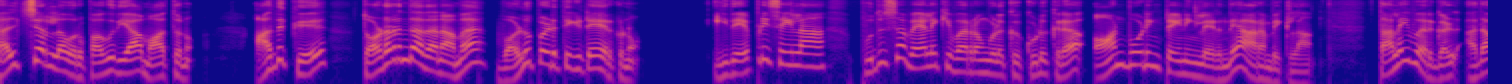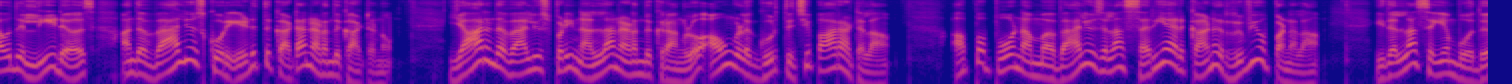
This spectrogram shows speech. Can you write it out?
கல்ச்சர்ல ஒரு பகுதியா மாத்தணும். அதுக்கு தொடர்ந்து அதை நாம வலுப்படுத்திக்கிட்டே இருக்கணும். இதை எப்படி செய்யலாம்? புதுசா வேலைக்கு வர்றவங்களுக்கு கொடுக்குற ஆன்போர்டிங் ட்ரைனிங்ல இருந்தே ஆரம்பிக்கலாம். தலைவர்கள் அதாவது லீடர்ஸ் அந்த வேல்யூ ஸ்கோர் எடுத்துக்காட்டா நடந்து காட்டணும். யார் இந்த வேல்யூஸ் படி நல்லா நடந்துக்கிறாங்களோ அவங்கள குர்த்திச்சு பாராட்டலாம். அப்பப்போ நம்ம வேல்யூஸ் எல்லாம் சரியா இருக்கான்னு ரிவ்யூ பண்ணலாம். இதெல்லாம் செய்யும்போது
